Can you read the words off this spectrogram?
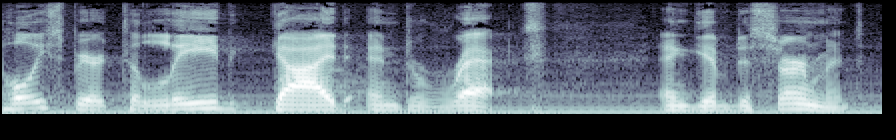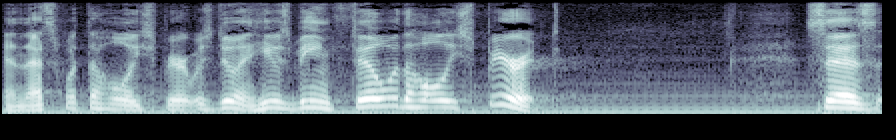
Holy Spirit to lead, guide, and direct and give discernment. And that's what the Holy Spirit was doing. He was being filled with the Holy Spirit. It says,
